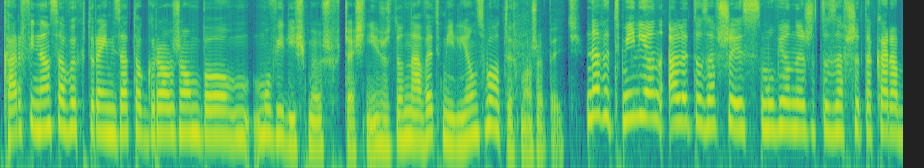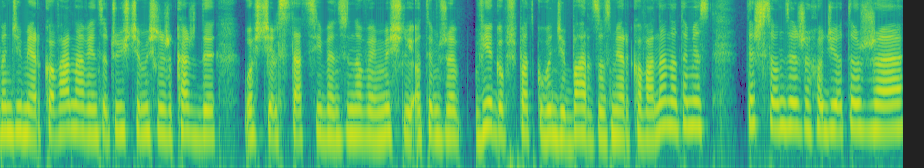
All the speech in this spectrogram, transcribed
kar finansowych, które im za to grożą, bo mówiliśmy już wcześniej, że to nawet milion złotych może być. Nawet milion, ale to zawsze jest jest mówione, że to zawsze ta kara będzie miarkowana, więc oczywiście myślę, że każdy właściciel stacji benzynowej myśli o tym, że w jego przypadku będzie bardzo zmiarkowana. Natomiast też sądzę, że chodzi o to, że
